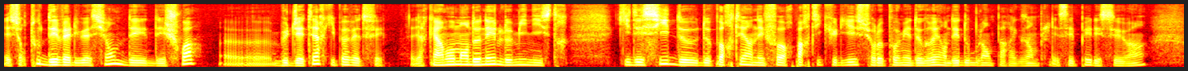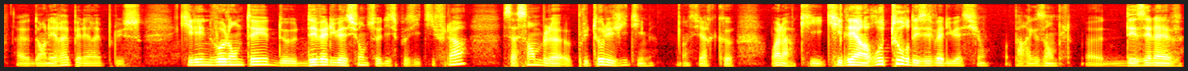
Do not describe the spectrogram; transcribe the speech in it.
et surtout d'évaluation des, choix euh, budgétaires qui peuvent être faits. C'est-à-dire qu'à un moment donné, le ministre qui décide de, porter un effort particulier sur le premier degré en dédoublant par exemple les CP, les CE1 dans les REP et les REP+, qu'il ait une volonté d'évaluation de, ce dispositif-là, ça semble plutôt légitime. C'est-à-dire que voilà, qu'il ait un retour des évaluations, par exemple, euh, des élèves,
